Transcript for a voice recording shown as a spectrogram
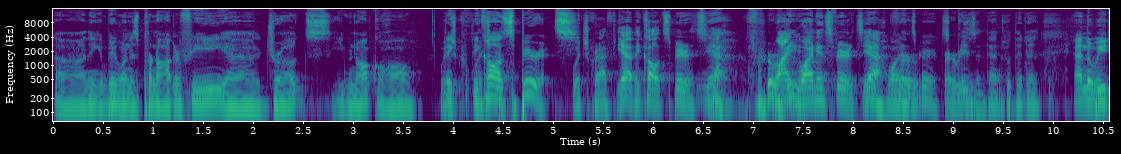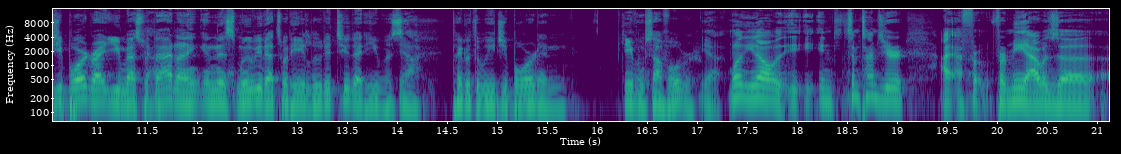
uh, I think a big one is pornography, uh, drugs, even alcohol. Witch- they, they call it spirits. Witchcraft. Yeah, they call it spirits. Yeah, Yeah. wine, wine and spirits. Yeah. wine for, and spirits For a reason. That's yeah. what they did. And the Ouija board, right? You mess with that. And I think in this movie, that's what he alluded to. That he was Yeah. played with the Ouija board and gave himself over. Yeah. Well, you know, in, sometimes you're, I, for, for me, I was, uh,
